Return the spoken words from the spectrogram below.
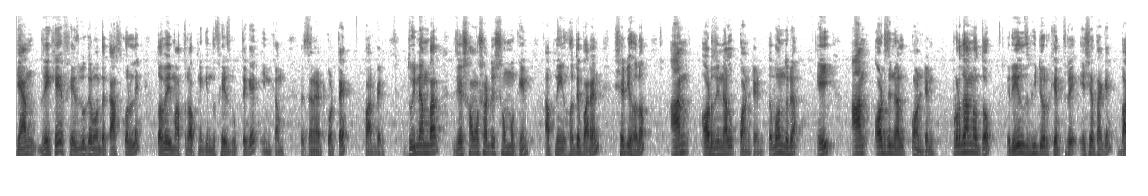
জ্ঞান রেখে ফেসবুকের মধ্যে কাজ করলে তবেই মাত্র আপনি কিন্তু ফেসবুক থেকে ইনকাম জেনারেট করতে পারবেন। দুই নাম্বার যে সমস্যাটির সম্মুখীন আপনি হতে পারেন, সেটি হলো আনঅরিজিনাল কন্টেন্ট তো বন্ধুরা, এই আনঅরিজিনাল কন্টেন্ট প্রধানত রিলস ভিডিওর ক্ষেত্রে এসে থাকে বা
